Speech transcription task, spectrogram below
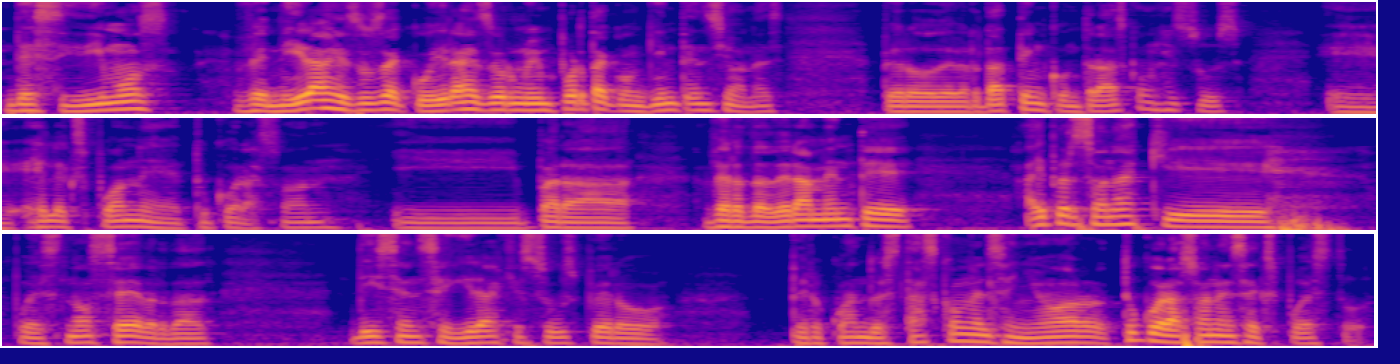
decidimos venir a Jesús, acudir a Jesús, no importa con qué intenciones, pero de verdad te encontrás con Jesús, eh, Él expone tu corazón. Y para verdaderamente, hay personas que, pues no sé, ¿verdad? Dicen seguir a Jesús, pero, pero cuando estás con el Señor, tu corazón es expuesto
